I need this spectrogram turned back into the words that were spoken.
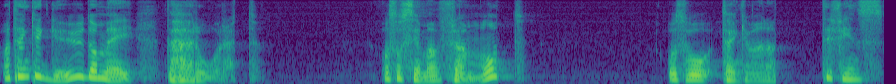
Vad tänker Gud om mig det här året? Och så ser man framåt och så tänker man att det finns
